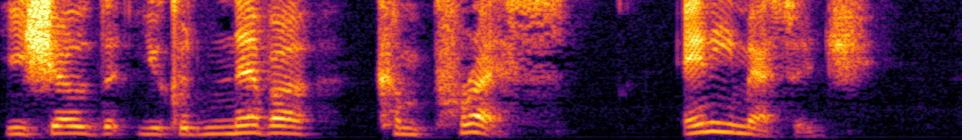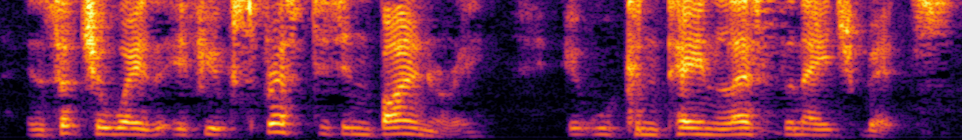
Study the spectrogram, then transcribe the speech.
he showed that you could never compress any message in such a way that if you expressed it in binary, it would contain less than h bits.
